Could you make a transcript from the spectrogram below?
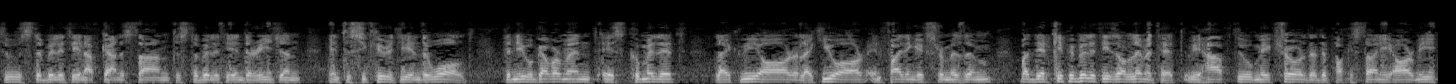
to stability in Afghanistan, to stability in the region, and to security in the world. The new government is committed like we are, like you are, in fighting extremism, but their capabilities are limited. We have to make sure that the Pakistani army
